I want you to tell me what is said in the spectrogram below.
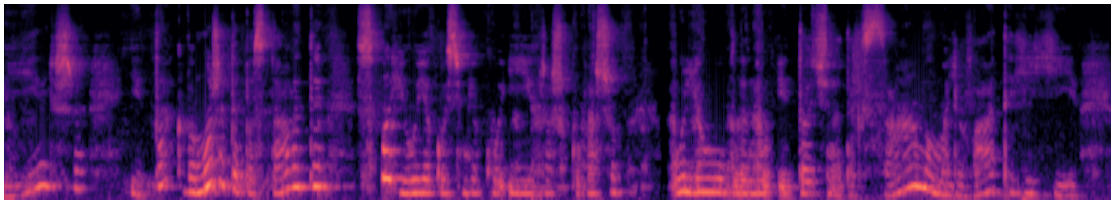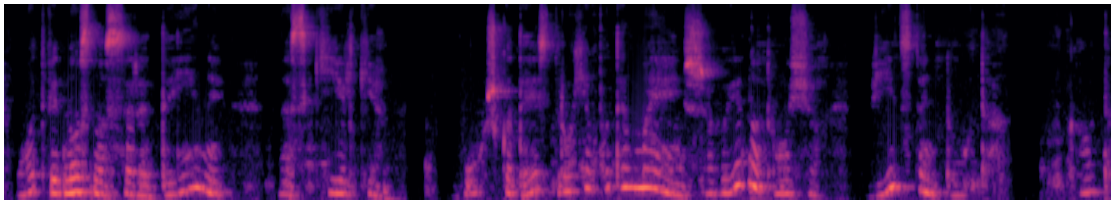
більше. І так ви можете поставити свою якусь м'яку іграшку, вашу улюблену, і точно так само малювати її. От відносно середини, наскільки вушко десь трохи буде менше. Видно, тому що відстань тут. От,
